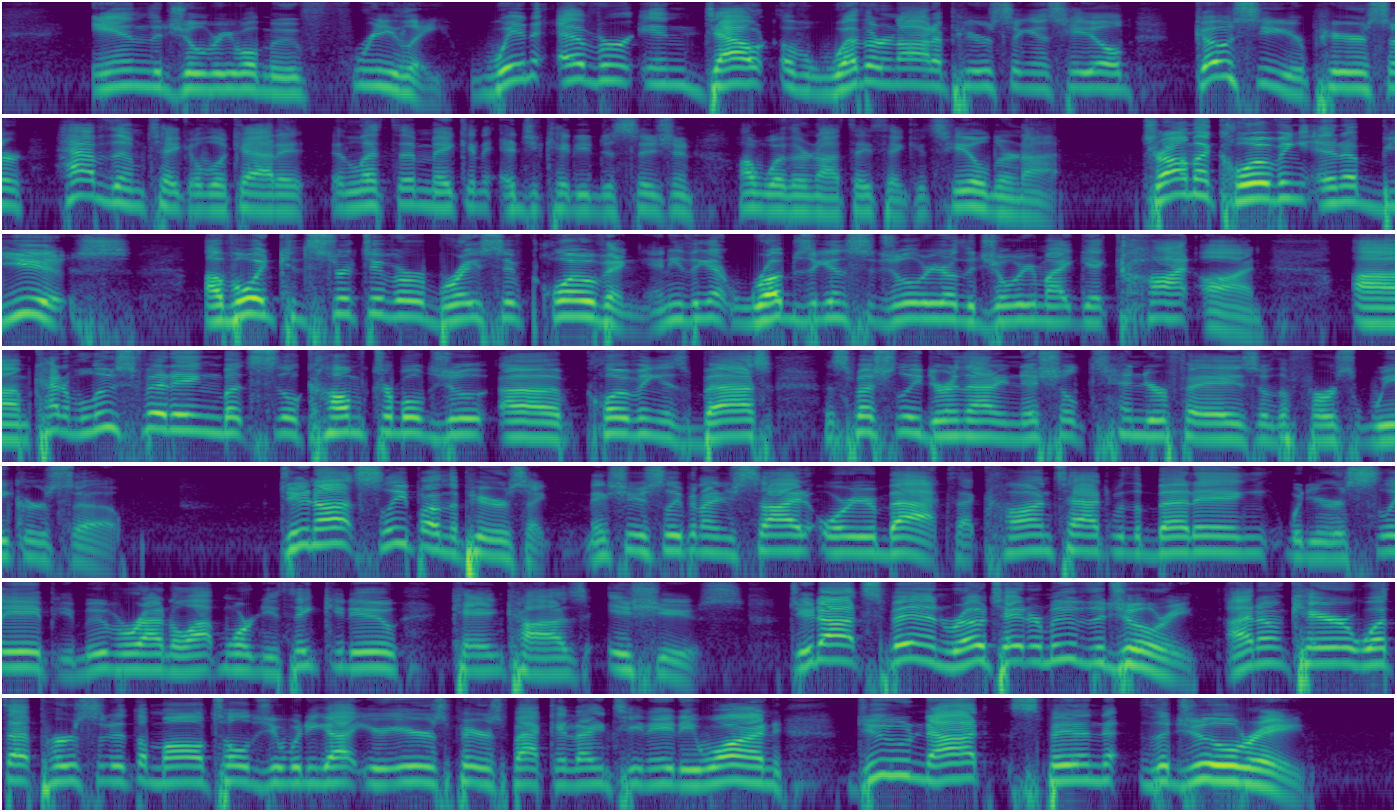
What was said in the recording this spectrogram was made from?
and the jewelry will move freely. Whenever in doubt of whether or not a piercing is healed, go see your piercer, have them take a look at it, and let them make an educated decision on whether or not they think it's healed or not. Trauma, clothing, and abuse. Avoid constrictive or abrasive clothing. Anything that rubs against the jewelry or the jewelry might get caught on. Um, kind of loose fitting but still comfortable uh, clothing is best, especially during that initial tender phase of the first week or so. Do not sleep on the piercing. Make sure you're sleeping on your side or your back. That contact with the bedding when you're asleep, you move around a lot more than you think you do, can cause issues. Do not spin, rotate, or move the jewelry. I don't care what that person at the mall told you when you got your ears pierced back in 1981. Do not spin the jewelry.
